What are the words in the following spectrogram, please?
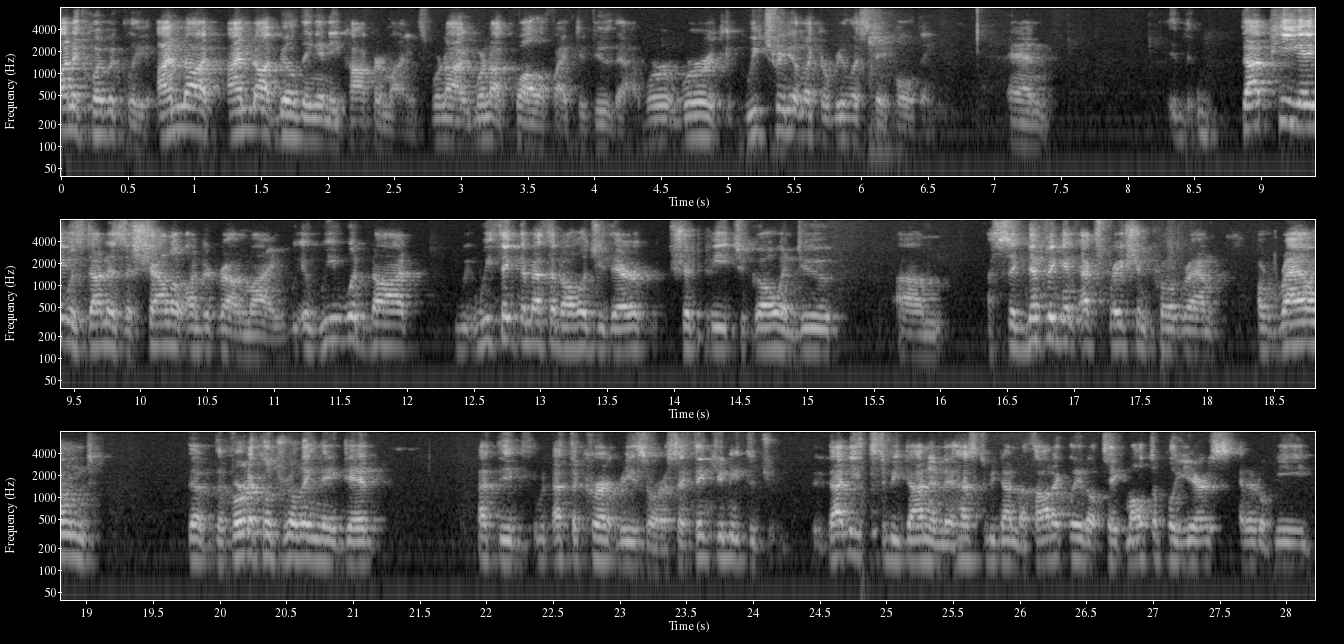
unequivocally. I'm not I'm not building any copper mines. We're not we're not qualified to do that. We're we're we treat it like a real estate holding, and that PEA was done as a shallow underground mine. We, we would not. We, think the methodology there should be to go and do um, a significant exploration program around the, the vertical drilling they did at the at the current resource. I think you need to that needs to be done, and it has to be done methodically. It'll take multiple years, and it'll be,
